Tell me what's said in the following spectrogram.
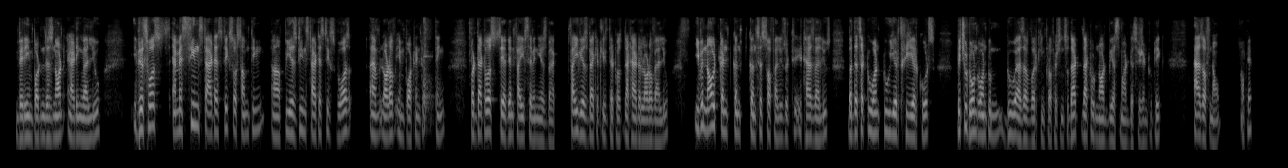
very important. This is not adding value this was msc in statistics or something uh, phd in statistics was a lot of important thing. But that was say again five seven years back. Five years back at least that was that had a lot of value. Even now it con con consists of values. It, it has values. But that's a two two year three year course which you don't want to do as a working profession. So that that would not be a smart decision to take as of now. Okay?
